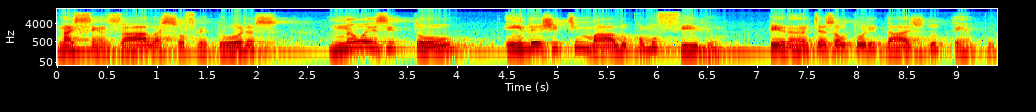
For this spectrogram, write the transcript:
nas senzalas sofredoras, não hesitou em legitimá-lo como filho perante as autoridades do tempo,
